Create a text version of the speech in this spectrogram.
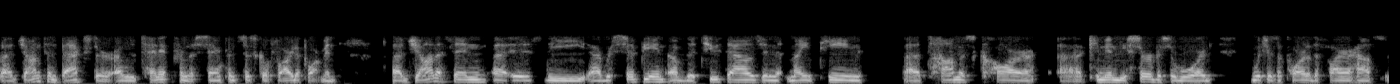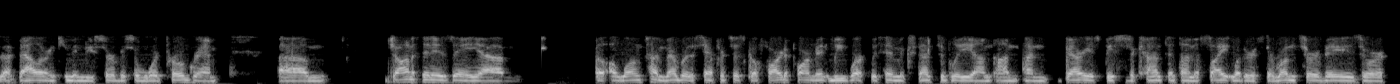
uh, Jonathan Baxter, a lieutenant from the San Francisco Fire Department. Uh, Jonathan uh, is the uh, recipient of the 2019 uh, Thomas Carr Community Service Award, which is a part of the Firehouse Valor and Community Service Award program. Um, Jonathan is a um, a longtime member of the San Francisco Fire Department. We work with him extensively on, on, on various pieces of content on the site, whether it's the run surveys or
